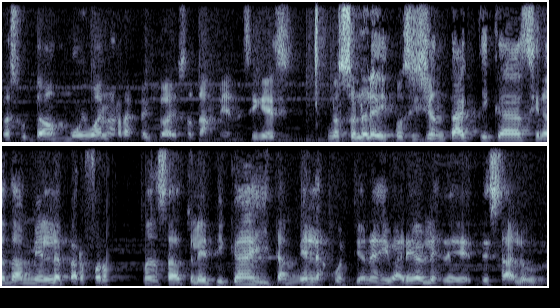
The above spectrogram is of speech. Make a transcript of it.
resultados muy buenos respecto a eso también. Así que es no solo la disposición táctica, sino también la performance atlética y también las cuestiones y variables de, salud.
